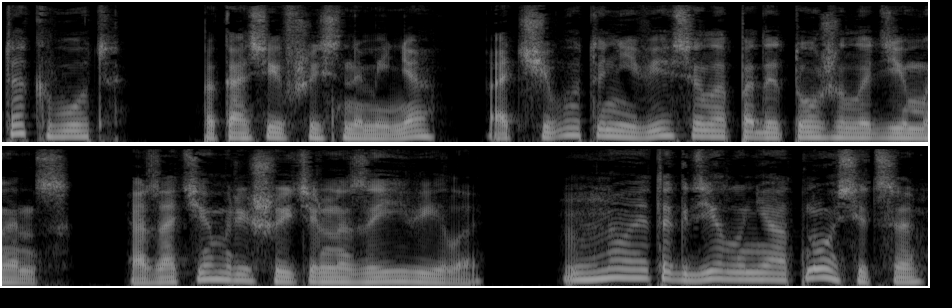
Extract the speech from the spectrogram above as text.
Так вот, покосившись на меня, от чего то невесело подытожила Дименс, а затем решительно заявила. «Но это к делу не относится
